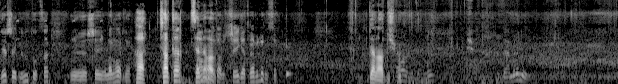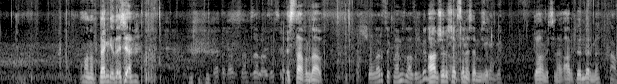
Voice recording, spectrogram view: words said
Diğer şeklini tutsak e, şey olan var ya. Ha, çanta sende mi abi? Abi şeyi getirebilir misin? Gel abi düşme. Demiri mi? Amanın ben gideceğim. Zaten abi sen bize lazımsın. Estağfurullah abi. Şunları sökmemiz lazım değil mi? Abi şöyle çeksene sen Buyur bizi. abi. Devam etsin abi. Abi döndürme. Tamam.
